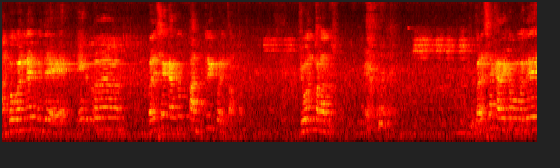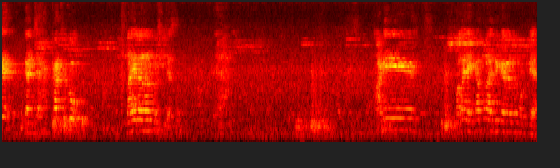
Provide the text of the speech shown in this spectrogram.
अनुभव बनले म्हणजे एक तर बरेचसे कार्यक्रम तांत्रिकपणे चालतात. जीवनपणा नसतो बऱ्याचशा कार्यक्रमामध्ये त्यांच्या हक्काचे लोक नाईलाजात बसले असतात. आणि मला एकात्र अधिकाऱ्यानं म्हटल्या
